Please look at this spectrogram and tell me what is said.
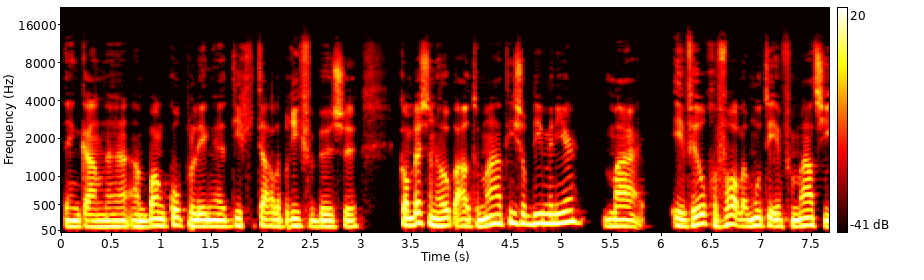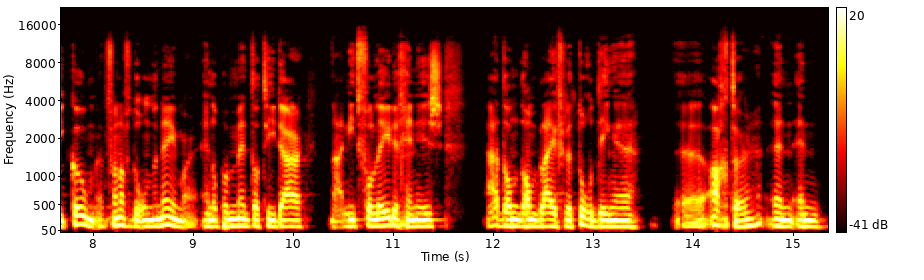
Denk aan, eh, aan bankkoppelingen, digitale brievenbussen. Kan best een hoop automatisch op die manier, maar in veel gevallen moet de informatie komen vanaf de ondernemer. En op het moment dat hij daar nou, niet volledig in is, ja, dan, dan blijven er toch dingen uh, achter en, en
